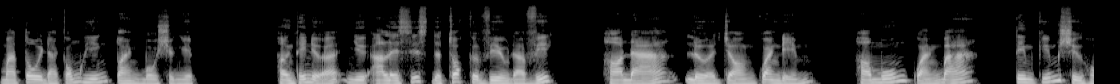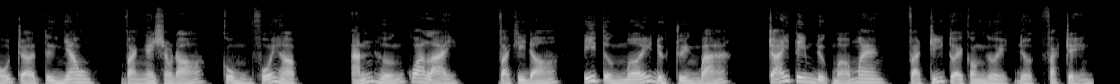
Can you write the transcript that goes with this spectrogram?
mà tôi đã cống hiến toàn bộ sự nghiệp. Hơn thế nữa, như Alexis de Tocqueville đã viết, họ đã lựa chọn quan điểm, họ muốn quảng bá, tìm kiếm sự hỗ trợ từ nhau và ngay sau đó cùng phối hợp, ảnh hưởng qua lại và khi đó ý tưởng mới được truyền bá, trái tim được mở mang và trí tuệ con người được phát triển.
